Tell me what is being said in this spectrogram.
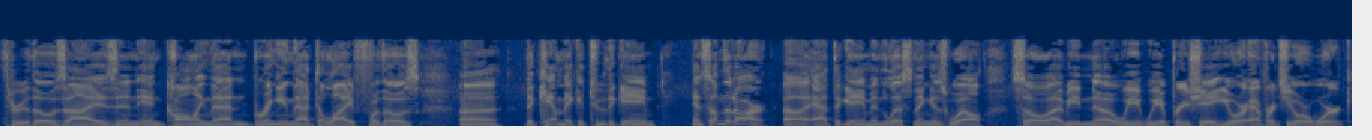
through those eyes and, and calling that and bringing that to life for those uh, that can't make it to the game. And some that are uh, at the game and listening as well. So, I mean, uh, we we appreciate your efforts, your work,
